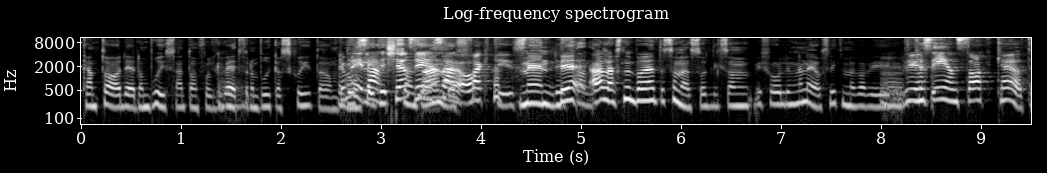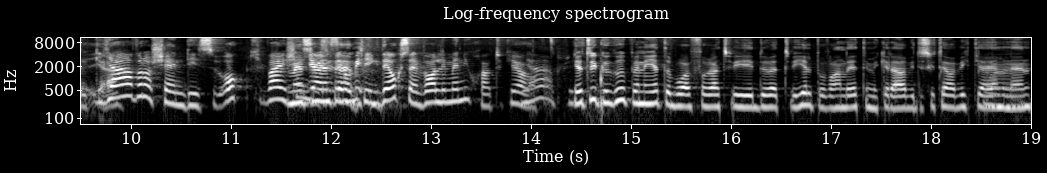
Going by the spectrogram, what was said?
kan ta det, de bryr sig inte om folk vet för de brukar skryta om De det. är lite känsliga Det är sant ändå. faktiskt. Men det det, alla snubbar är inte sådana så liksom, vi får lugna ner oss lite med vad vi... Det är ens en sak kan jag tycka. Ja, vadå kändis? Och vad är kändis för någonting? Det är också en vanlig människa tycker jag. Ja. Jag tycker gruppen är jättebra för att vi, du vet, vi hjälper varandra jättemycket där. Vi diskuterar viktiga ämnen.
